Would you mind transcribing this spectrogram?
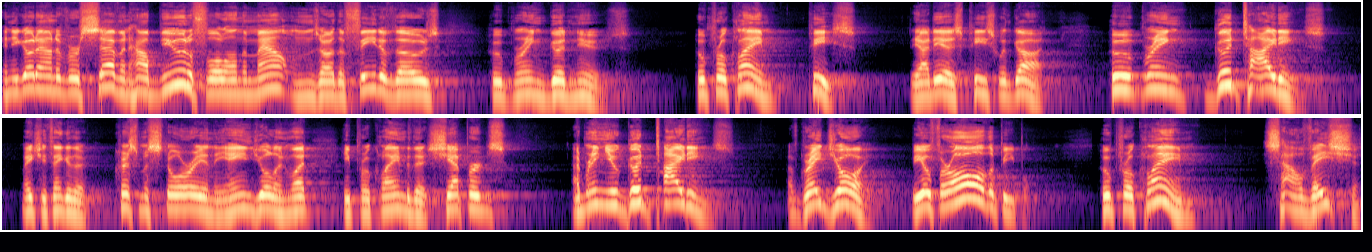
and you go down to verse 7 How beautiful on the mountains are the feet of those who bring good news, who proclaim peace. The idea is peace with God, who bring good tidings. Makes you think of the Christmas story and the angel and what he proclaimed to the shepherds. I bring you good tidings of great joy be for all the people who proclaim salvation.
